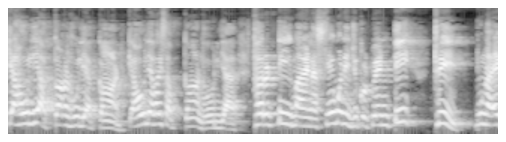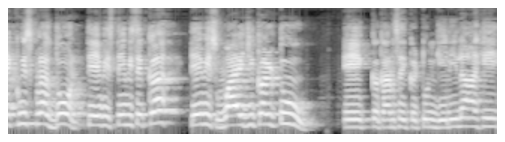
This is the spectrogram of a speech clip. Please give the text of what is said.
क्या हो लिया? कांड हो लिया कांड। क्या हो लिया भाई साहब? कांड हो लिया। Thirty minus seven is equal twenty three पुन्हा एकवीस प्लस दोन तेवीस. तेवीस एक तेवीस. वाय इज इक्वल टू एक. कारण कटून गेलेला आहे.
